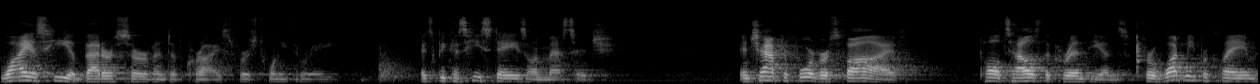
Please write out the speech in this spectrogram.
why is he a better servant of Christ? Verse 23. It's because he stays on message. In chapter 4, verse 5, Paul tells the Corinthians, For what we proclaim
